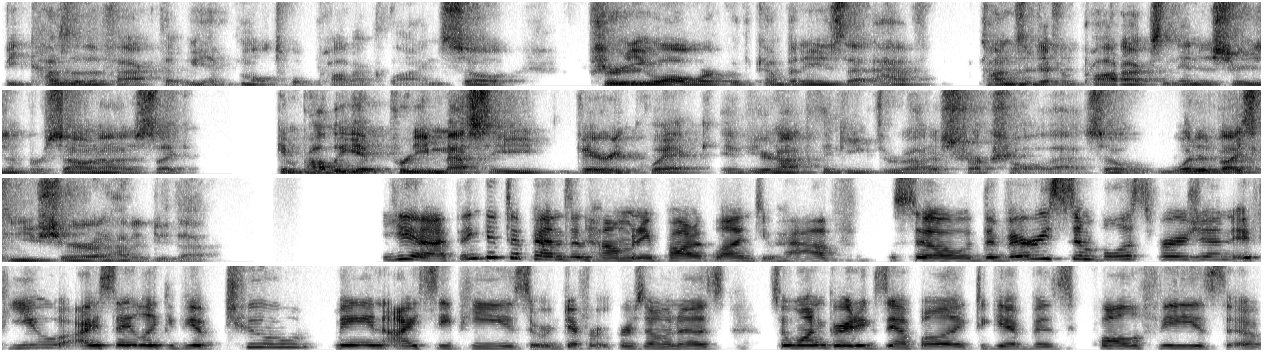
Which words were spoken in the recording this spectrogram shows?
because of the fact that we have multiple product lines. So I'm sure you all work with companies that have tons of different products and industries and personas. Like can probably get pretty messy very quick if you're not thinking through how to structure all that. So what advice can you share on how to do that? Yeah, I think it depends on how many product lines you have. So the very simplest version, if you, I say like if you have two main ICPs or different personas. So one great example I like to give is Qualifees, a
